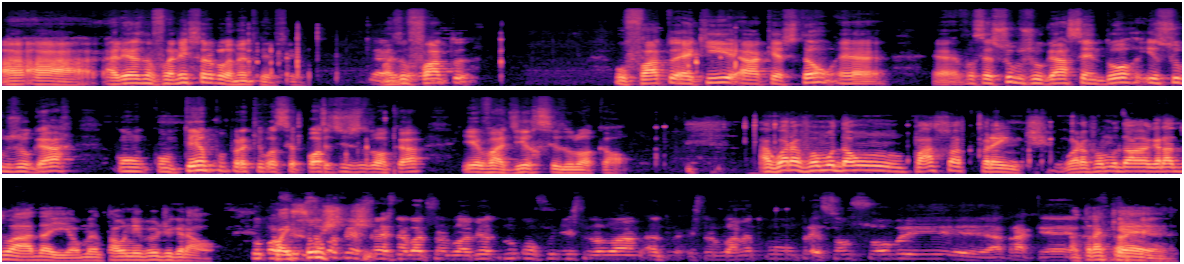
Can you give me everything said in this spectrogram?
a, a, aliás, não foi nem estrangulamento que ele fez. É, Mas o fato, o fato é que a questão é, é você subjugar sem dor e subjugar com, com tempo para que você possa se deslocar e evadir-se do local. Agora vamos dar um passo à frente. Agora vamos dar uma graduada aí, aumentar o nível de grau. Desculpa, Quais são os... fechar esse negócio de estrangulamento, não confundir estrangulamento com pressão sobre a traqueia. A traqueia.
